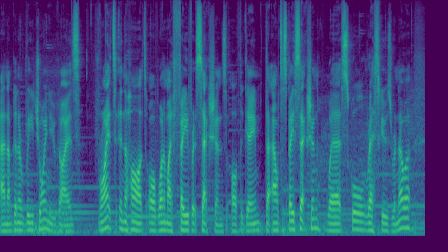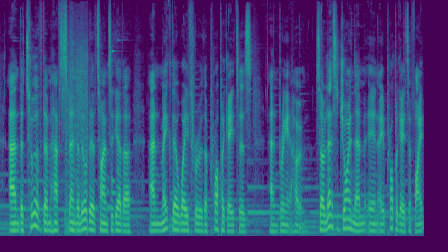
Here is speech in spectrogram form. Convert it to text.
and I'm going to rejoin you guys right in the heart of one of my favorite sections of the game, the outer space section where Squall rescues Rinoa and the two of them have to spend a little bit of time together and make their way through the propagators and bring it home. So let's join them in a propagator fight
